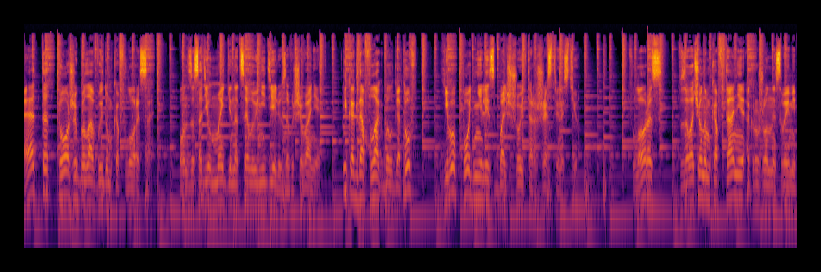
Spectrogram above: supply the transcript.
Это тоже была выдумка Флореса. Он засадил Мэгги на целую неделю за вышивание, и когда флаг был готов, его подняли с большой торжественностью. Флорес в золоченом кафтане, окруженный своими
